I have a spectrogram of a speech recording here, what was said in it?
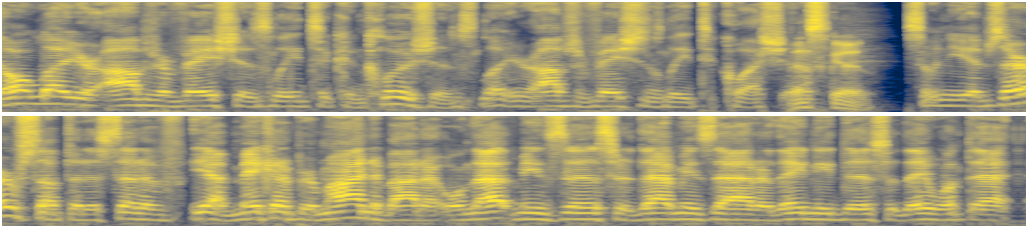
don't let your observations lead to conclusions. Let your observations lead to questions. that's good So when you observe something, instead of yeah making up your mind about it, well that means this or that means that or they need this or they want that,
